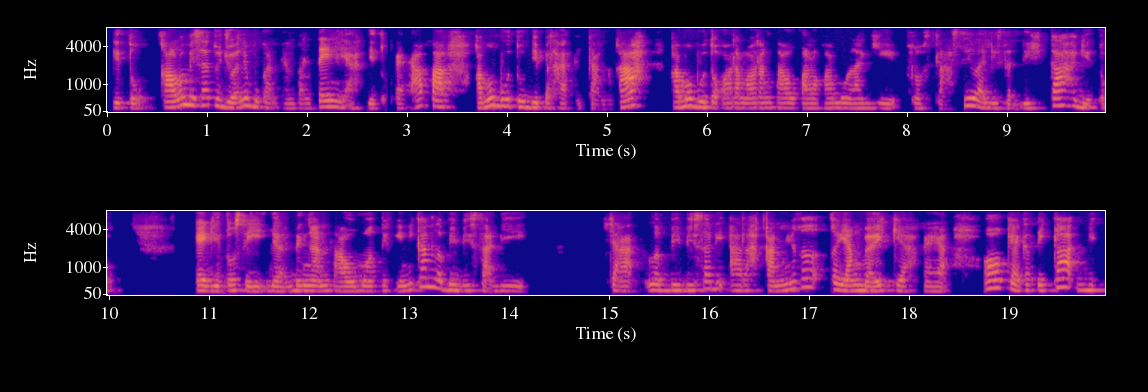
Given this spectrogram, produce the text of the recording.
gitu. Kalau misalnya tujuannya bukan entertain ya gitu. Kayak apa? Kamu butuh diperhatikan kah? Kamu butuh orang-orang tahu kalau kamu lagi frustrasi, lagi sedih kah gitu. Kayak gitu sih. Dan dengan tahu motif ini kan lebih bisa di lebih bisa diarahkannya ke ke yang baik ya kayak oh kayak ketika di,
